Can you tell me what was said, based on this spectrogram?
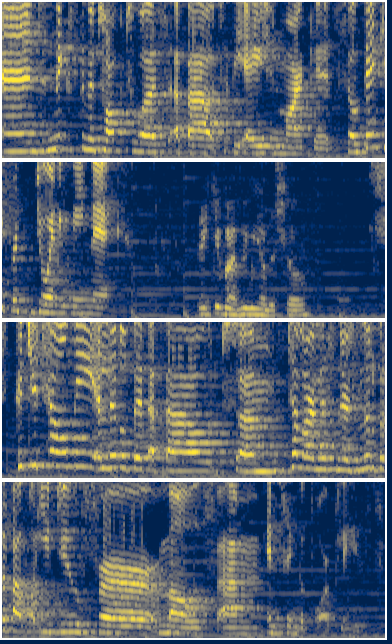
And Nick's going to talk to us about the Asian market. So thank you for joining me, Nick. Thank you for having me on the show. Could you tell me a little bit about, um, tell our listeners a little bit about what you do for Mauve um, in Singapore, please?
